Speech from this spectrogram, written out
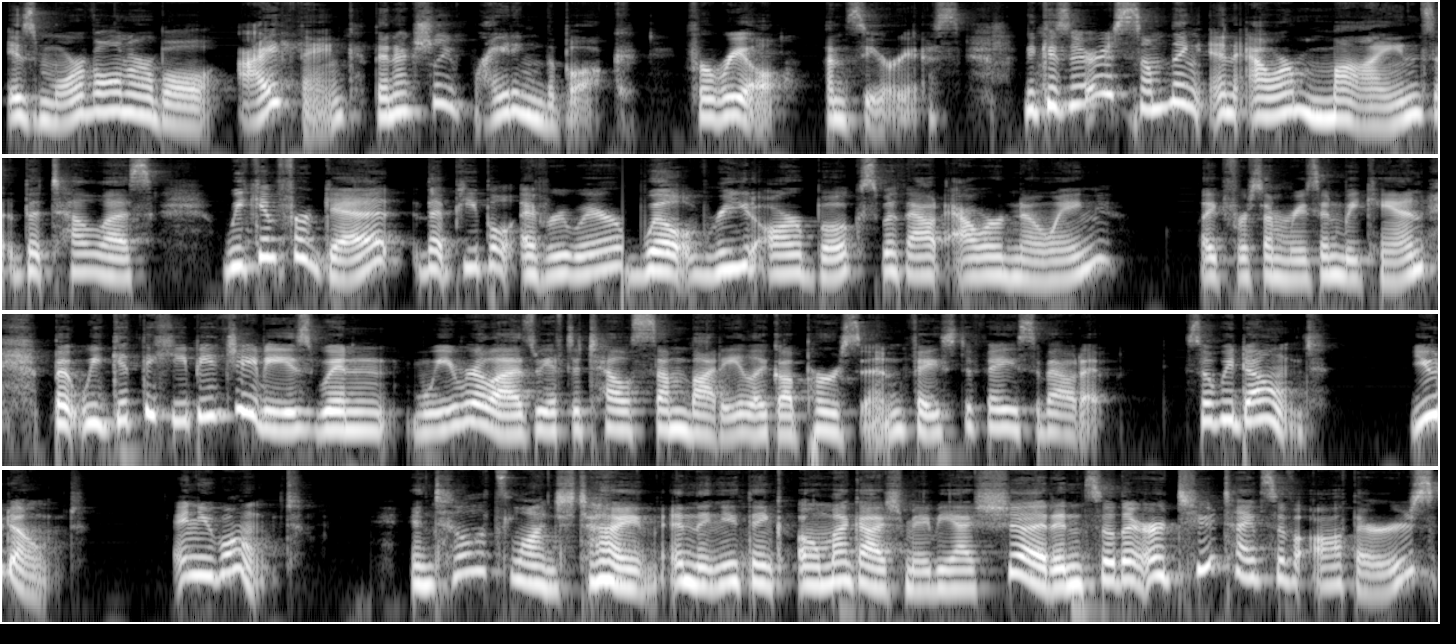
is more vulnerable, I think, than actually writing the book. For real. I'm serious. Because there is something in our minds that tell us we can forget that people everywhere will read our books without our knowing. Like for some reason we can, but we get the heebie jeebies when we realize we have to tell somebody, like a person, face to face about it. So we don't. You don't. And you won't until it's launch time. And then you think, oh my gosh, maybe I should. And so there are two types of authors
